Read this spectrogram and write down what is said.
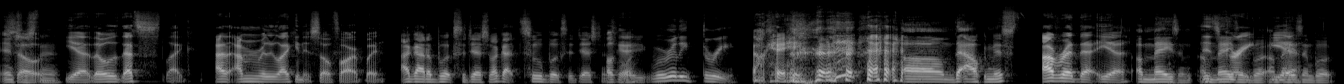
Interesting. So, yeah, those that's like I, I'm really liking it so far. But I got a book suggestion. I got two book suggestions for Okay. you. Well, really three. okay, Um, The Alchemist. I've read that. Yeah, Amazing, It's amazing great, book. yeah. Amazing book.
